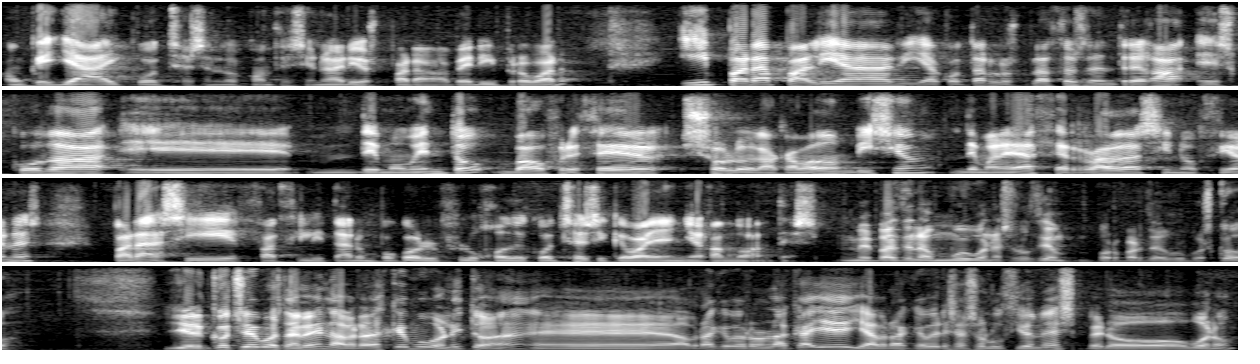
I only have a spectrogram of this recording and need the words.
aunque ya hay coches en los concesionarios para ver y probar. Y para paliar y acotar los plazos de entrega, Skoda eh, de momento va a ofrecer solo el acabado en Vision de manera cerrada, sin opciones, para así facilitar un poco el flujo de coches y que vayan llegando antes. Me parece una muy buena solución por parte del grupo Skoda. Y el coche, pues también, la verdad es que es muy bonito, ¿eh? Eh, habrá que verlo en la calle y habrá que ver esas soluciones, pero bueno,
